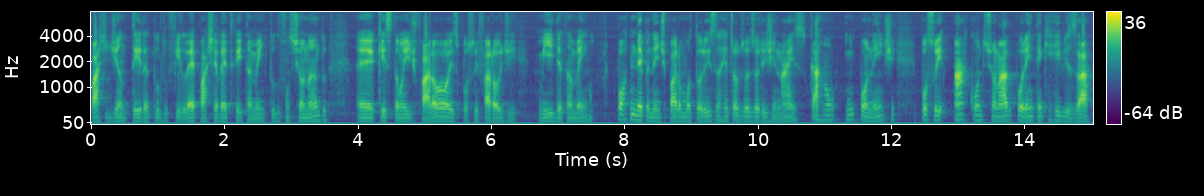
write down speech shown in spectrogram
parte dianteira tudo filé, parte elétrica aí também tudo funcionando, é, questão aí de faróis, possui farol de mídia também, porta independente para o motorista, retrovisores originais, carrão imponente, possui ar condicionado, porém tem que revisar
